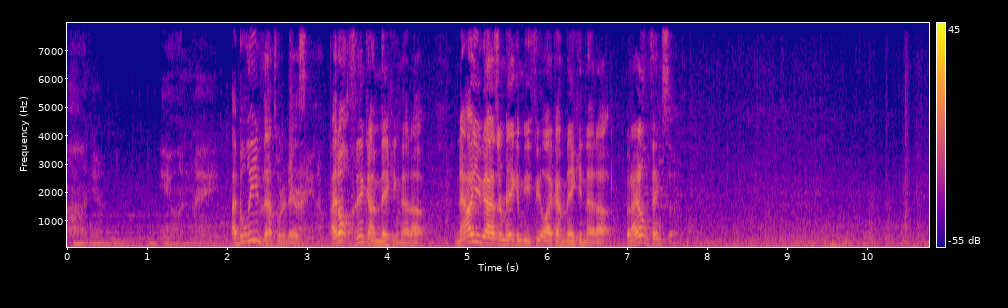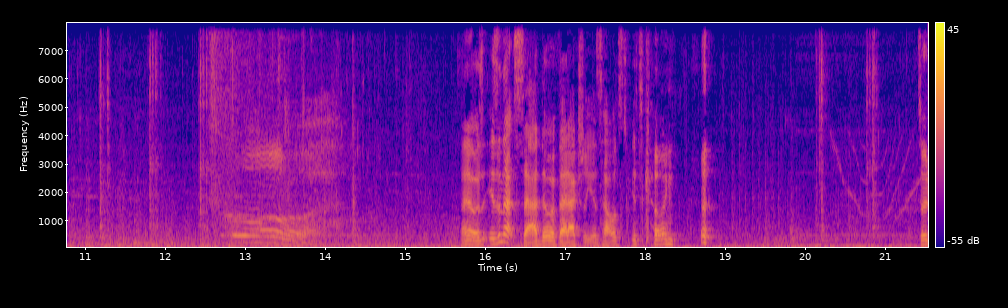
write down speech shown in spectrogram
Anya, you and me. I believe that's what it is. I don't think I'm making that up. Now you guys are making me feel like I'm making that up, but I don't think so. I know. Isn't that sad though? If that actually is how it's it's going. so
